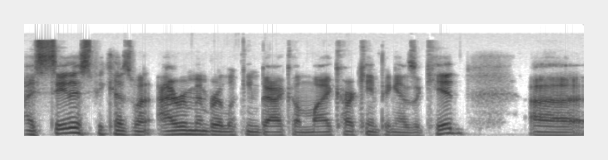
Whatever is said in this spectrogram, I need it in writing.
i say this because when i remember looking back on my car camping as a kid uh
